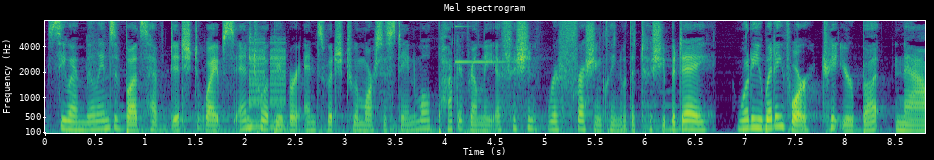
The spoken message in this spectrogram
See why millions of butts have ditched wipes and toilet paper and switched to a more sustainable, pocket friendly, efficient, refreshing clean with a Tushy bidet. What are you waiting for? Treat your butt now.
